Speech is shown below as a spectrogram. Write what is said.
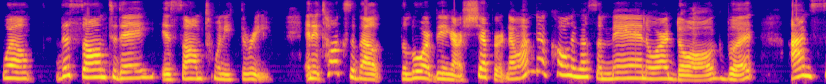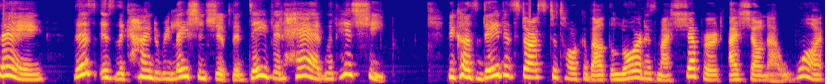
Well, this psalm today is Psalm 23, and it talks about the Lord being our shepherd. Now, I'm not calling us a man or a dog, but I'm saying this is the kind of relationship that David had with his sheep. Because David starts to talk about the Lord is my shepherd, I shall not want.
